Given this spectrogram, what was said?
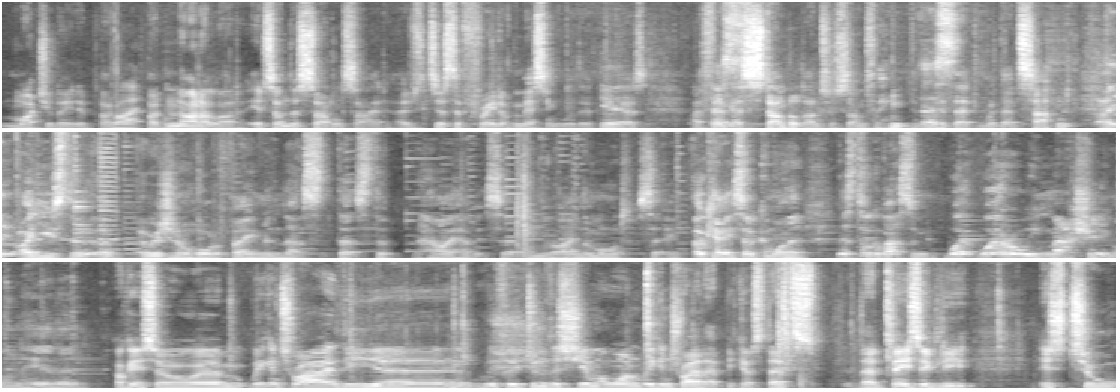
modulated, but Right. but not a lot. It's on the subtle side. I was just afraid of messing with it Yeah. because I think I stumbled onto something with that with that sound. I, I use the uh, original Hall of Fame, and that's that's the how I have it set on the, Right. on the mod setting. Okay, so come on then. Let's talk about some. Where, where are we mashing on here then? Okay, so um, we can try the uh, if we do the shimmer one, we can try that because that's that basically is two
